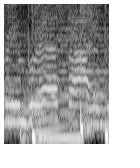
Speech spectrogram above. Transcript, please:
every breath I breathe.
